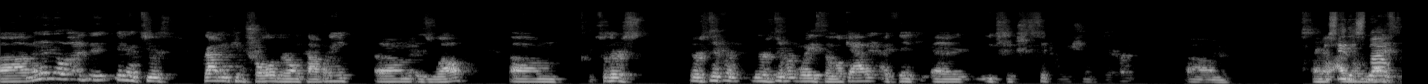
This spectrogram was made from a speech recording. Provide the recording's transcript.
Um, and then the know, too is grabbing control of their own company um, as well. Um, so there's there's different there's different ways to look at it. I think uh, each situation is different. Um, you see the smiles.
